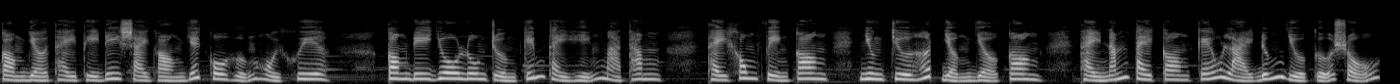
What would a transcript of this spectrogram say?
còn vợ thầy thì đi Sài Gòn với cô hưởng hồi khuya. Con đi vô luôn trường kiếm thầy hiển mà thăm, thầy không phiền con, nhưng chưa hết giận vợ con. Thầy nắm tay con kéo lại đứng dựa cửa sổ,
